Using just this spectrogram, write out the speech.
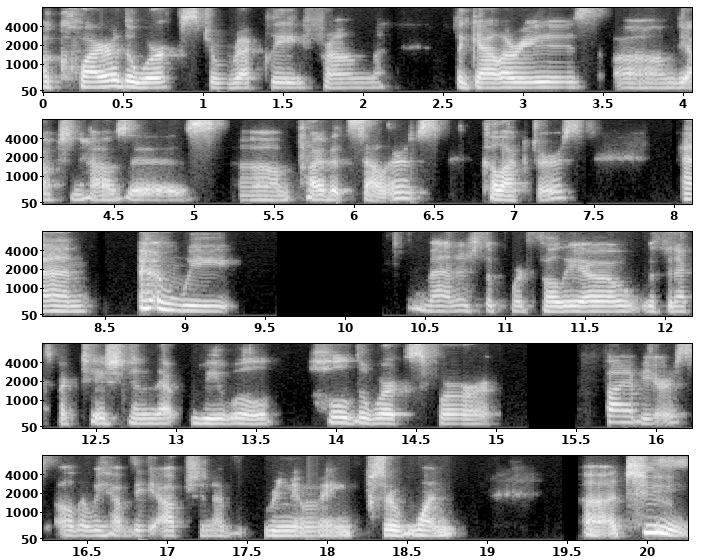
acquire the works directly from the galleries, um, the auction houses, um, private sellers, collectors, and we manage the portfolio with an expectation that we will hold the works for five years, although we have the option of renewing sort of one, uh, two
